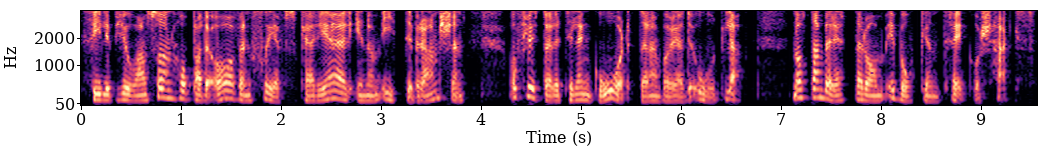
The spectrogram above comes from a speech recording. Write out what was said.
Filip Johansson hoppade av en chefskarriär inom IT-branschen och flyttade till en gård där han började odla, något han berättar om i boken Trädgårdshacks.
